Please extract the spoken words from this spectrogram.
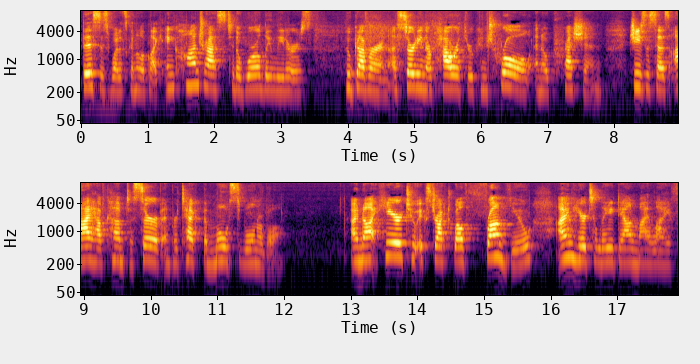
This is what it's going to look like. In contrast to the worldly leaders who govern, asserting their power through control and oppression, Jesus says, I have come to serve and protect the most vulnerable. I'm not here to extract wealth from you. I'm here to lay down my life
